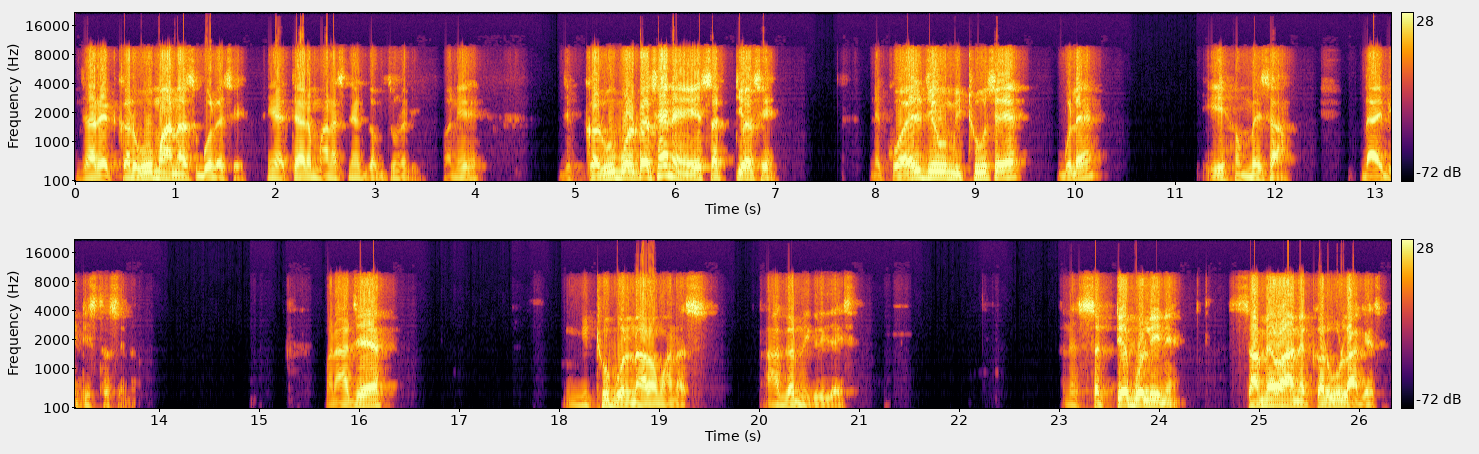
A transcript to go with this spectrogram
જ્યારે કરવું માણસ બોલે છે, એ અત્યારે માણસને ગમતું નથી. પણ એ જે કરવું બોલતો છે ને, એ સત્ય છે. ને કોયલ જેવું મીઠું છે, બોલે, એ હંમેશા ડાયાબિટીસ થશે ને. પણ આજે મીઠું બોલનારો માણસ આગળ નીકળી જાય છે. અને સત્ય બોલીને સામેવાળાને કરવું લાગે છે,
